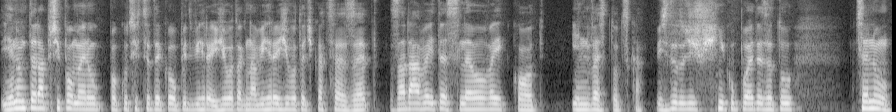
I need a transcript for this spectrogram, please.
jenom teda připomenu, pokud si chcete koupit výhry život, tak na výhrejživot.cz zadávejte slevový kód Investocka. Vy si to totiž všichni kupujete za tu cenu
